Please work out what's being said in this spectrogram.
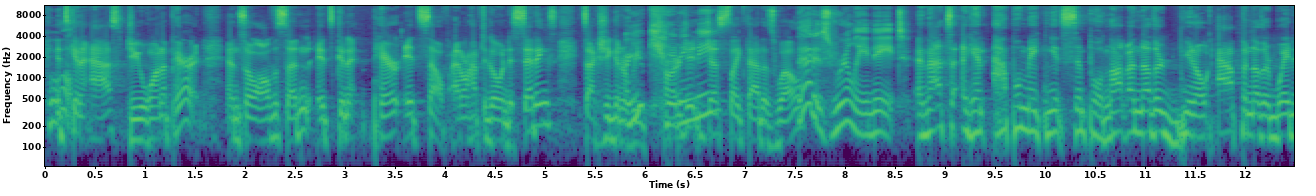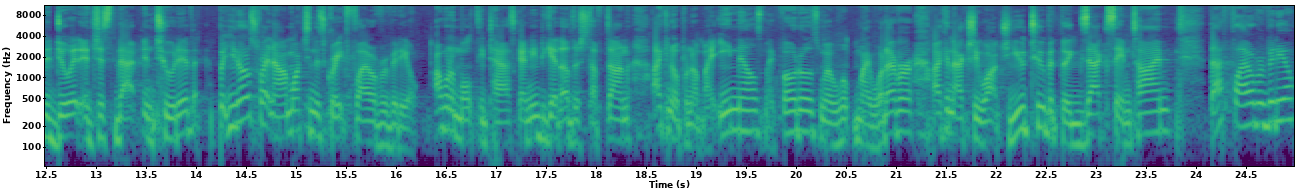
Cool. It's gonna ask, do you wanna pair it? And so all of a sudden, it's gonna pair itself. I don't have to go into settings. It's actually gonna Are recharge it me? just like that as well. That is really neat. And that's, again, Apple making it simple, not another, you know, app, another way to do it. It's just that intuitive. But you notice right now, I'm watching this great flyover video. I wanna multitask, I need to get other stuff done. I can open up my emails, my photos, my, my whatever. I can actually watch YouTube at the exact same time. That flyover video,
